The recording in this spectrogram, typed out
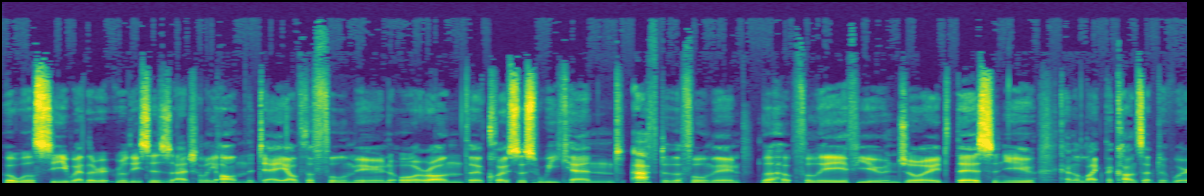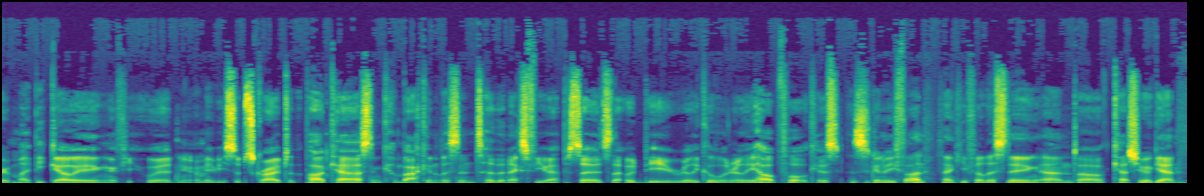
but we'll see whether it releases actually on the day of the full moon or on the closest weekend after the full moon. But hopefully, if you enjoyed this and you kind of like the concept of where it might be going, if you would, you know, maybe subscribe to the podcast and come back and listen to the next few episodes, that would be really cool and really helpful because this is going to be fun. Thank you for listening, and I'll catch you again.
